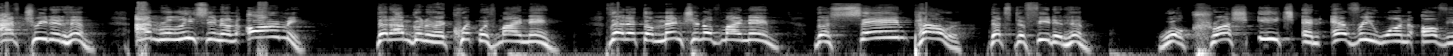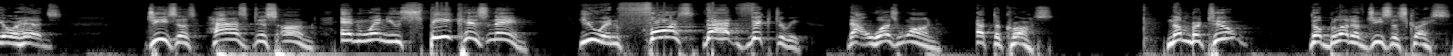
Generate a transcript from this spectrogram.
I've treated him, I'm releasing an army that I'm going to equip with my name. That at the mention of my name, the same power that's defeated him will crush each and every one of your heads. Jesus has disarmed. And when you speak his name, you enforce that victory that was won at the cross. Number two, the blood of Jesus Christ.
